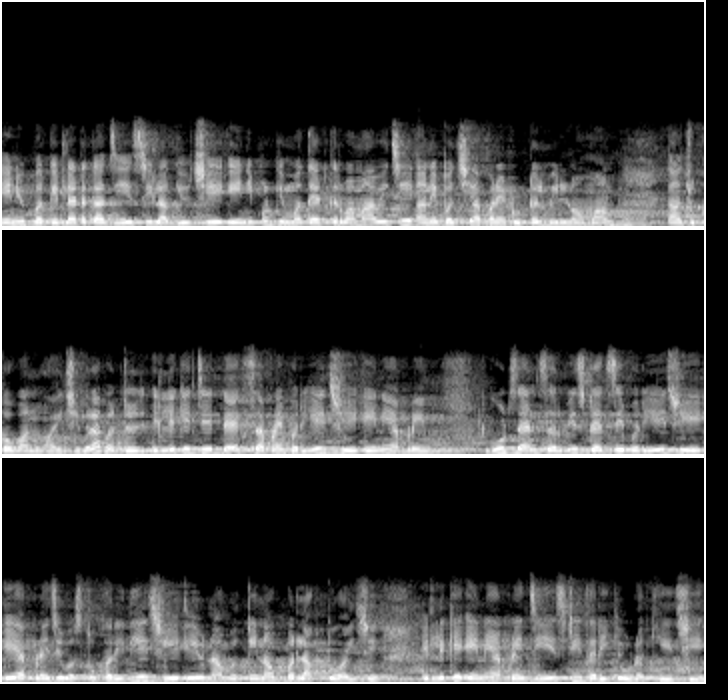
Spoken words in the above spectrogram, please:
એની ઉપર કેટલા ટકા જીએસટી લાગ્યું છે એની પણ કિંમત એડ કરવામાં આવે છે અને પછી આપણને ટોટલ બિલનો અમાઉન્ટ ત્યાં ચૂકવવાનું હોય છે. બરાબર? એટલે કે જે ટેક્સ આપણે ભરીએ છીએ એને આપણે ગુડ્સ એન્ડ સર્વિસ ટેક્સ જે ભરીએ છીએ, એ આપણે જે વસ્તુ ખરીદીએ છીએ, એના એના ઉપર લાગતું હોય છે. એટલે કે એને આપણે જીએસટી તરીકે ઓળખીએ છીએ.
